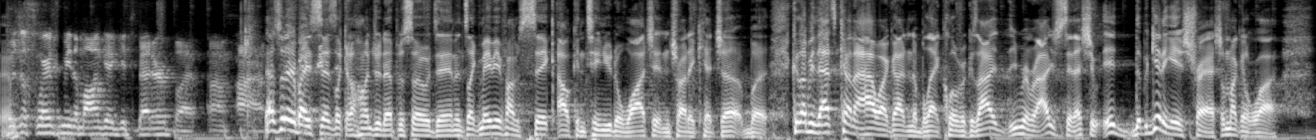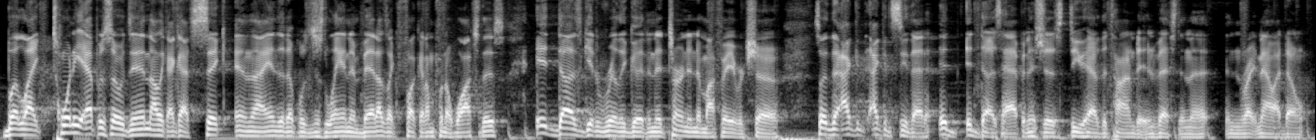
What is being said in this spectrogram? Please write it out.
It just swears to me the manga gets better, but um, I, That's what everybody says. Like hundred episodes in, it's like maybe if I'm sick, I'll continue to watch it and try to catch up. But because I mean, that's kind of how I got into Black Clover. Because I you remember I used to say that shit. It, the beginning is trash. I'm not gonna lie, but like 20 episodes in, I like I got sick and I ended up was just laying in bed. I was like, fuck it, I'm gonna watch this. It does get really good, and it turned into my favorite show. So I can I can see that it it does happen. It's just do you have the time to invest in that? And right now I don't.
